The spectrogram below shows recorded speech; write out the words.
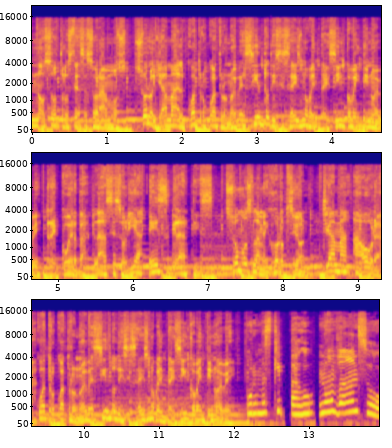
Nosotros te asesoramos. Solo llama al 449-116-9529. Recuerda, la asesoría es gratis. Somos la mejor opción. Llama ahora. 449-116-9529. Por más que pago, no avanzo.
